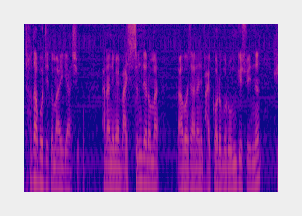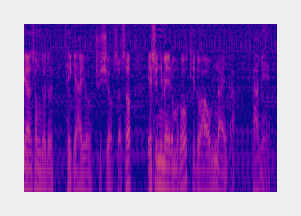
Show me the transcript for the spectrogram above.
쳐다보지도 말게 하시고 하나님의 말씀대로만 아버지 하나님 발걸음으로 옮길 수 있는 귀한 성도들 되게 하여 주시옵소서. 예수님의 이름으로 기도하옵나이다. 아멘.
